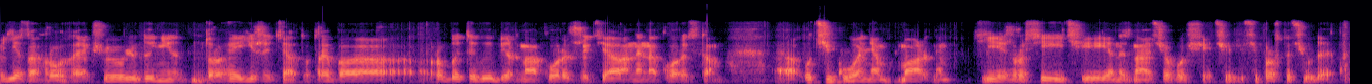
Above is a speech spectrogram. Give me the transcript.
е, є загроза, якщо людині дороге її життя, то треба робити вибір на користь життя, а не на користь там е, очікуванням марним тієї ж Росії, чи я не знаю чого ще, чи, чи просто чудо якось.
